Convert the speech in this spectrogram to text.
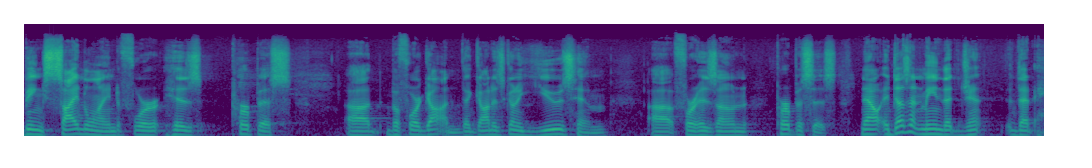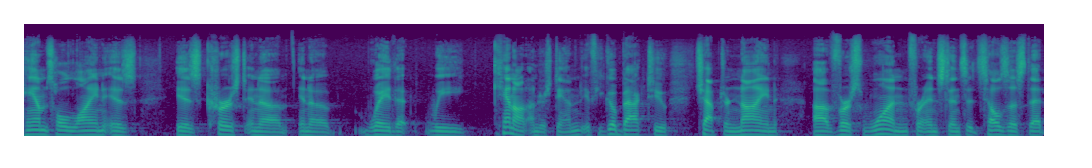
being sidelined for his purpose uh, before God. That God is going to use him uh, for His own purposes. Now, it doesn't mean that that Ham's whole line is is cursed in a in a way that we cannot understand. If you go back to chapter nine uh, verse 1, for instance, it tells us that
